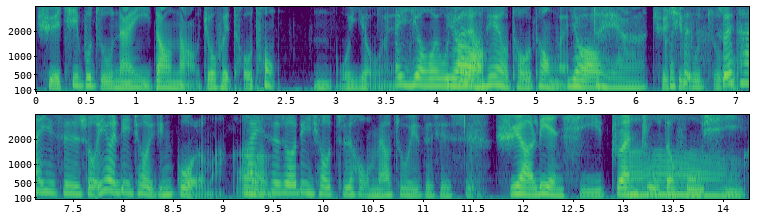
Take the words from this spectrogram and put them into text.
血气不足，难以到脑，就会头痛。嗯，我有哎、欸，哎、欸、有哎、欸，我这两天有头痛哎、欸，有。对呀、啊，血气不足，所以他意思是说，因为立秋已经过了嘛，他意思是说立秋之后我们要注意这些事，需要练习专注的呼吸，哦、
